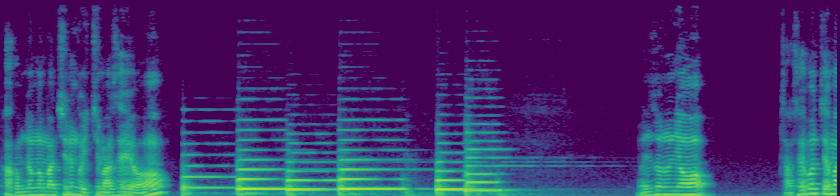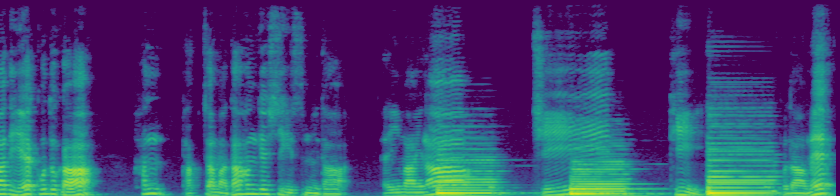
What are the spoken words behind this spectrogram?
파 검정건반 치는 거 잊지 마세요. 왼손은요. 자, 세 번째 마디에 코드가 한 박자마다 한 개씩 있습니다. A 마이너, G, D. 그 다음에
